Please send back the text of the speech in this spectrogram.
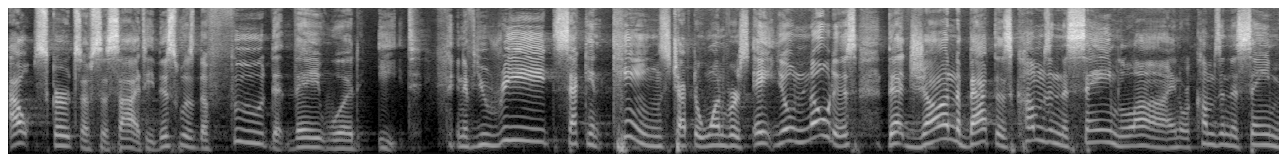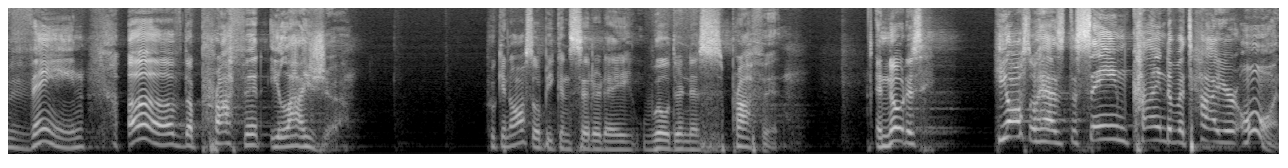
outskirts of society. This was the food that they would eat. And if you read Second Kings chapter 1 verse 8, you'll notice that John the Baptist comes in the same line or comes in the same vein of the prophet Elijah, who can also be considered a wilderness prophet. And notice he also has the same kind of attire on,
